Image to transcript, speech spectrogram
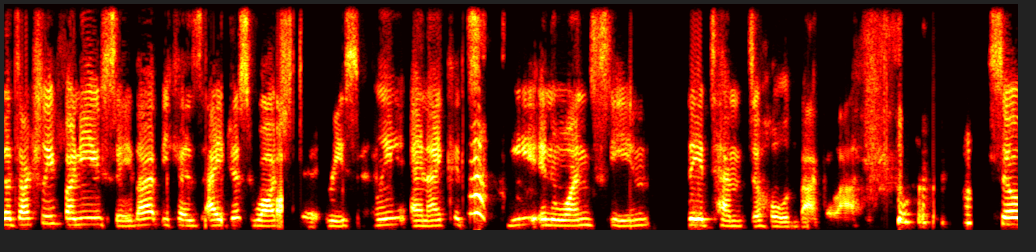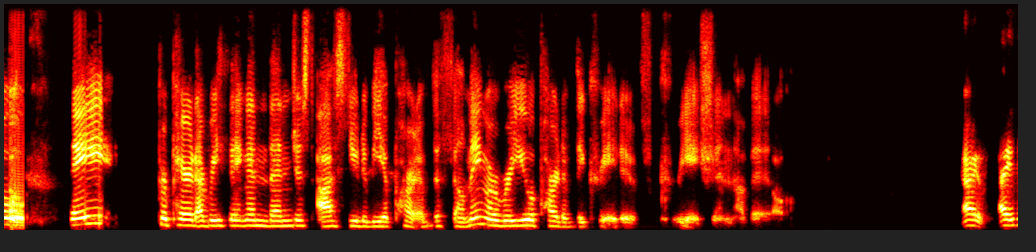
That's actually funny you say that because I just watched it recently and I could see in one scene the attempt to hold back a laugh. so they prepared everything and then just asked you to be a part of the filming or were you a part of the creative creation of it all? I i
